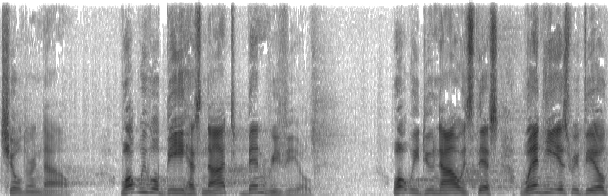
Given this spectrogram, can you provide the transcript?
children now. What we will be has not been revealed. What we do now is this when He is revealed,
